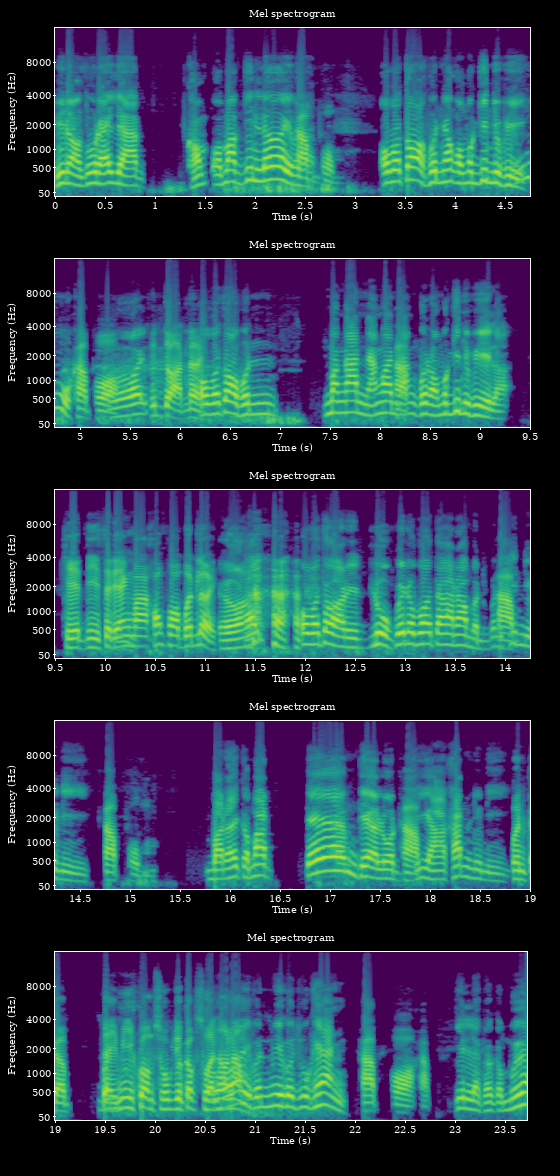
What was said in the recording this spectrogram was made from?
พี่น้องทุกรายอยากเขาเออกมากินเลยครับผมอบตเพิ่นยังเออกมากินอยู่พี่โอ้ครับพ่อโอ้ย สุดยอดเลย อบตเพิ่นมางานหยังงานหยังเพิ่นเออกมากินอยู่พี่ล่ะเขตนี้แสดงว่าของพ่อเบิดเลย เออ อบตนี่ลูกเป็นอบตนำมันมันครับ กินอยู่นี่ครับผม บัดใดก็มาเต็มเที่ยรถครับ ที่หาคันอยู่นี่เพิ่นก็ได้มีความสุขอยู่กับสวนเฮานำโอ้ยเพิ่นมีคนสุขแห้งครับพ่อครับ กินแล้วเพิ่นก็เมื่อ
